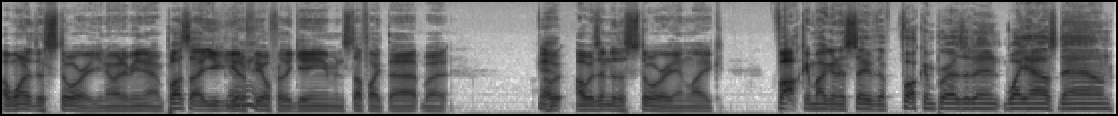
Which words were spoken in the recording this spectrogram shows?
I wanted the story, you know what I mean? And plus, uh, you can get Yeah. a feel for the game and stuff like that. But I Yeah. w- I was into the story and like, fuck, am I gonna save the fucking president? White House down?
